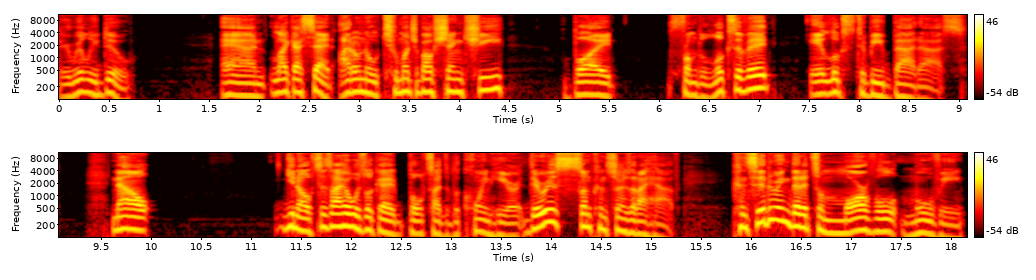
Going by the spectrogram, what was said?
They really do. And like I said, I don't know too much about Shang-Chi, but from the looks of it, it looks to be badass. Now, you know, since I always look at both sides of the coin here, there is some concerns that I have. Considering that it's a Marvel movie,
